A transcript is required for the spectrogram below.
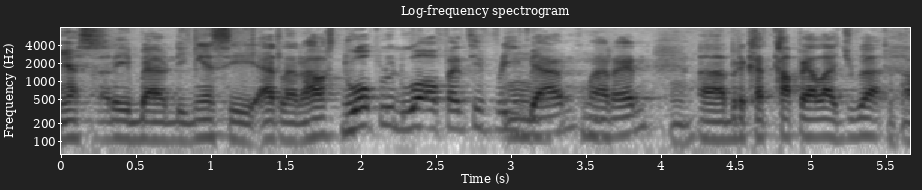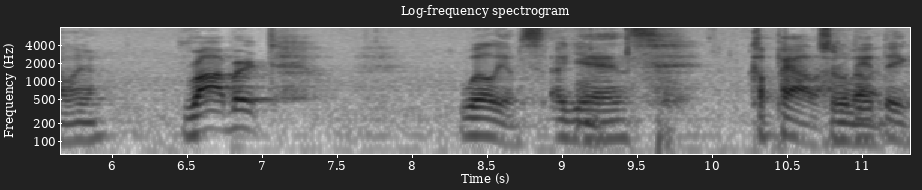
Yes. Reboundingnya si Atlanta Hawks 22 offensive Hmm. rebound kemarin uh, berkat Capella juga. Kita lah ya. Robert Williams against Capella. So What do you think?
